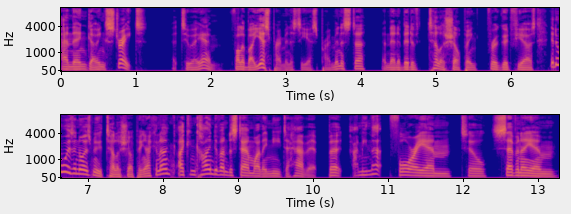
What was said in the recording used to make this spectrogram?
and then going straight at 2 a.m. Followed by Yes Prime Minister, Yes Prime Minister, and then a bit of teleshopping for a good few hours. It always annoys me with teleshopping. I can un- I can kind of understand why they need to have it, but I mean that 4 a.m. till 7 a.m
